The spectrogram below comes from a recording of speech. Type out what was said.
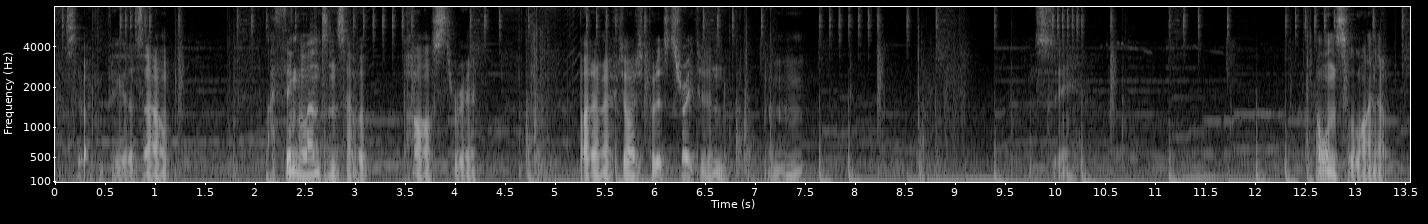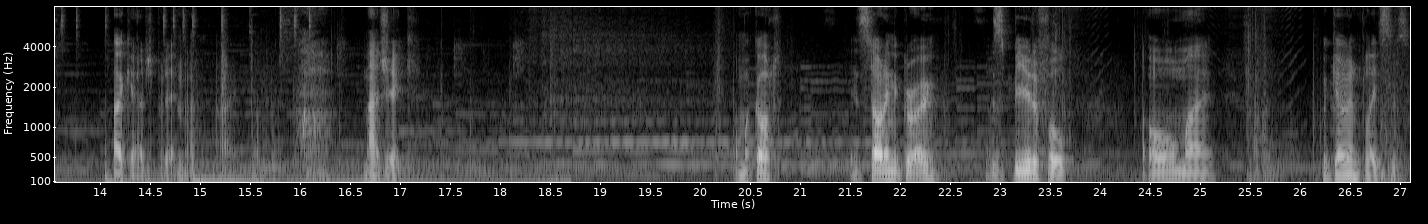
Let's see if I can figure this out. I think lanterns have a pass through. But I don't know if do I just put it straight through the mm. Let's see. I want this to line up. Okay, I just put it in there. Alright. Magic. Oh my god. It's starting to grow. It's beautiful. Oh my. We're going places.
